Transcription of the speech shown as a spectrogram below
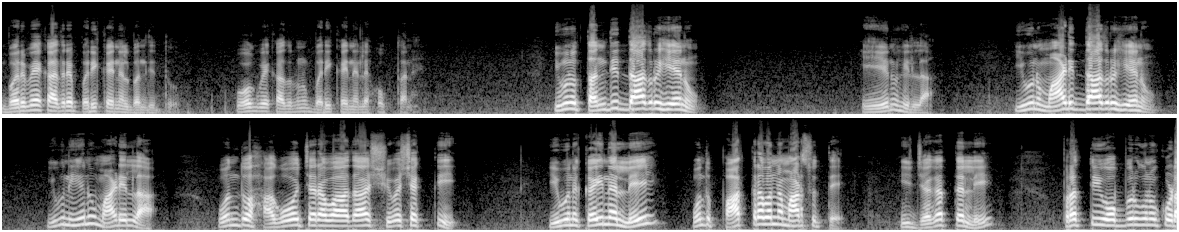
ಬರಬೇಕಾದ್ರೆ ಬರೀ ಕೈನಲ್ಲಿ ಬಂದಿದ್ದು ಹೋಗಬೇಕಾದ್ರೂ ಬರೀ ಕೈನಲ್ಲೇ ಹೋಗ್ತಾನೆ. ಇವನು ತಂದಿದ್ದಾದರೂ ಏನು? ಏನೂ ಇಲ್ಲ. ಇವನು ಮಾಡಿದ್ದಾದರೂ ಏನು? ಇವನು ಏನೂ ಮಾಡಿಲ್ಲ. ಒಂದು ಅಗೋಚರವಾದ ಶಿವಶಕ್ತಿ ಇವನ ಕೈನಲ್ಲಿ ಒಂದು ಪಾತ್ರವನ್ನು ಮಾಡಿಸುತ್ತೆ. ಈ ಜಗತ್ತಲ್ಲಿ ಪ್ರತಿಯೊಬ್ಬರಿಗೂ ಕೂಡ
